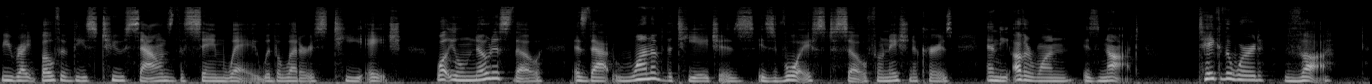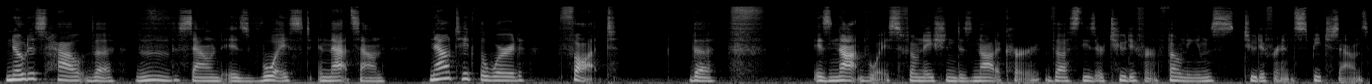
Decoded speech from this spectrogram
we write both of these two sounds the same way with the letters th. What you'll notice though is that one of the THs is voiced, so phonation occurs, and the other one is not. Take the word the. Notice how the th sound is voiced in that sound. Now take the word thought. The th is not voiced. Phonation does not occur. Thus, these are two different phonemes, two different speech sounds.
